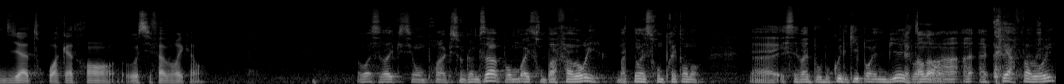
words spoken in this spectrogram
d'il y a 3-4 ans aussi favoris qu'avant. Moi, c'est vrai que si on prend l'action comme ça, pour moi, ils ne seront pas favoris. Maintenant, ils seront prétendants. Euh, et c'est vrai pour beaucoup d'équipes en NBA, je vois un, un- un clair favori.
